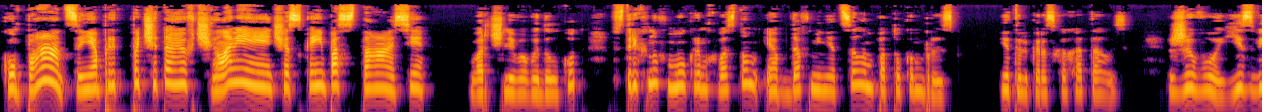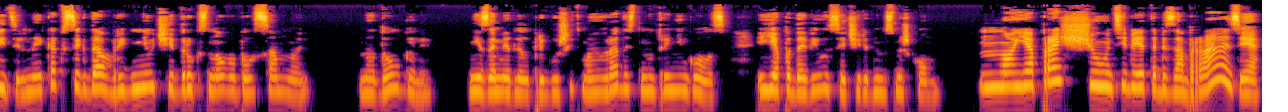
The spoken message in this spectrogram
купаться я предпочитаю в человеческой ипостаси!» Ворчливо выдал кот, встряхнув мокрым хвостом и обдав меня целым потоком брызг. Я только расхохоталась. Живой, язвительный и, как всегда, вреднючий друг снова был со мной. Надолго ли? Не замедлил приглушить мою радость внутренний голос, и я подавилась очередным смешком. Но я прощу тебе это безобразие,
